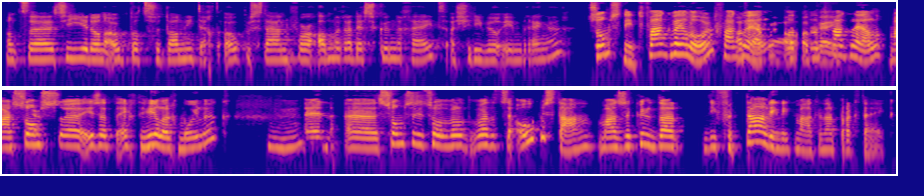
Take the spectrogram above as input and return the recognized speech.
Want uh, zie je dan ook dat ze dan niet echt openstaan voor andere deskundigheid als je die wil inbrengen? Soms niet. Vaak wel hoor. Vaak, oh, wel. Vaak wel. Dat, okay. dat, vaak wel. Maar soms ja. uh, is het echt heel erg moeilijk. Mm-hmm. En uh, soms is het zo wel, dat ze openstaan, maar ze kunnen daar die vertaling niet maken naar de praktijk.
